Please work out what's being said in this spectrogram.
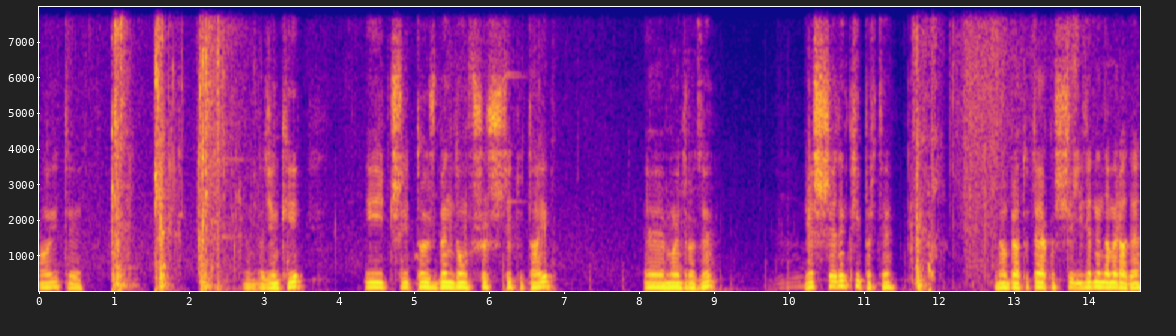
No i ty. Dobra, dzięki. I czy to już będą wszyscy tutaj? E, moi drodzy. Jeszcze jeden creeper, ty. Dobra, tutaj jakoś się jednym damy radę.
